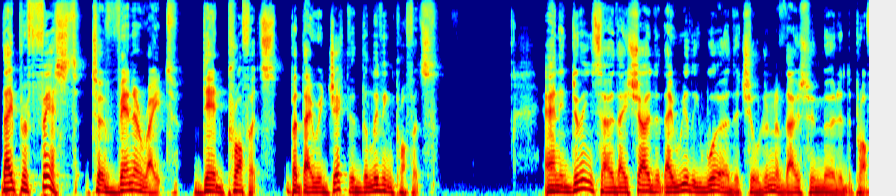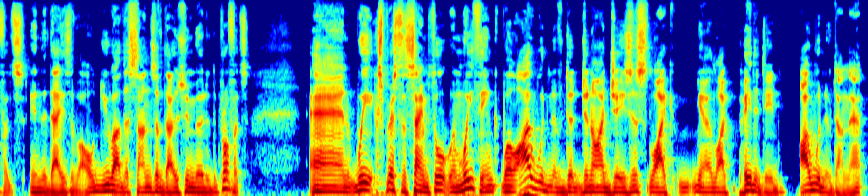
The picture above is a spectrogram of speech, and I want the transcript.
They professed to venerate dead prophets, but they rejected the living prophets. And in doing so, they showed that they really were the children of those who murdered the prophets in the days of old. You are the sons of those who murdered the prophets. And we express the same thought when we think, well, I wouldn't have de- denied Jesus like, you know, like Peter did. I wouldn't have done that.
